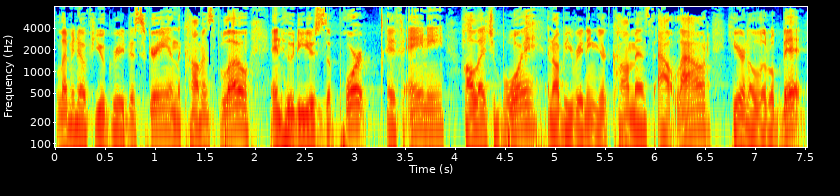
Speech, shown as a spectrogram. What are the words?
Let me know if you agree or disagree in the comments below. And who do you support, if any? Holla at your boy, and I'll be reading your comments out loud here in a little bit.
